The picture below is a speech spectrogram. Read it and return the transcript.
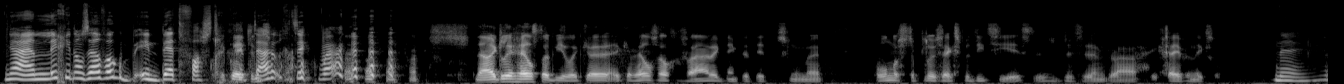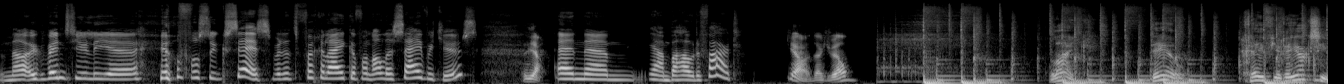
Ja, en lig je dan zelf ook in bed vastgetuigd, zeg maar? nou, ik lig heel stabiel. Ik, uh, ik heb heel veel gevaar. Ik denk dat dit misschien mijn honderdste plus expeditie is. Dus, dus uh, ik geef er niks op. Nee. Nou, ik wens jullie uh, heel veel succes met het vergelijken van alle cijfertjes. Ja. En um, ja, een behouden vaart. Ja, dankjewel. Like, deel, geef je reactie.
